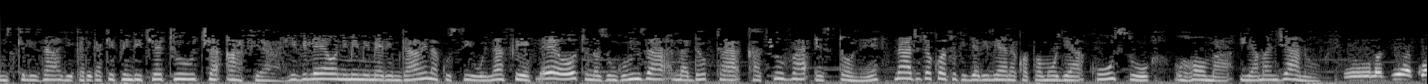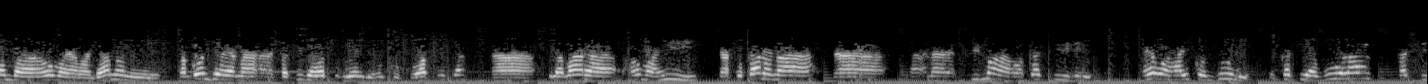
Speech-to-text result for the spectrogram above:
msikilizaji katika kipindi chetu cha afya hivi leo. Ni mimi Mary Mgawe na kusiwe nasi leo. Tunazungumza na Dr. Kachuva Estone na tutakuwa tukijadiliana kwa pamoja kuhusu homa ya manjano. Unajua kwamba homa ya manjano ni magonjwa yanatatiza watu wengi huku Afrika, na kila mara homa hii inatokana na na na, na sima wakati hewa haiko nzuri, wakati ya vula, wakati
